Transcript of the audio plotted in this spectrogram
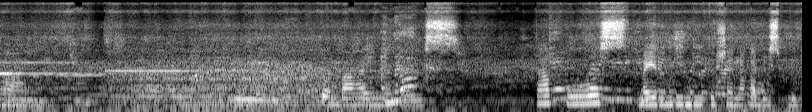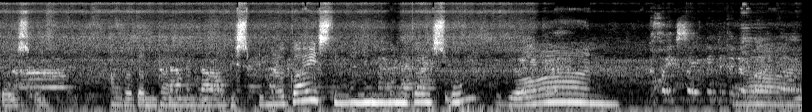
Yan. Ito ang bahay niya guys. Tapos, mayroon din dito siya naka-display guys. Oh. Ang gaganda ng mga display niya guys. Tingnan nyo naman guys. Oh. Yan. Yan.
